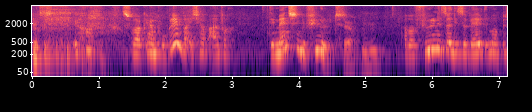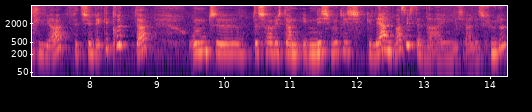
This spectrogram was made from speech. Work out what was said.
Und, ja, war kein Problem, weil ich habe einfach den Menschen gefühlt. Ja. Aber fühlen ist an dieser Welt immer ein bisschen, ja, wird schön weggedrückt, da. Und äh, das habe ich dann eben nicht wirklich gelernt, was ich denn da eigentlich alles fühle.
